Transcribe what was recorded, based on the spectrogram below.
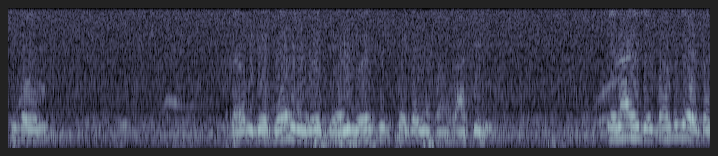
શું કરવાનું? એ જે પર બીજો અવતાર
